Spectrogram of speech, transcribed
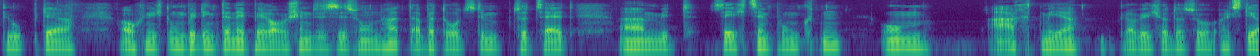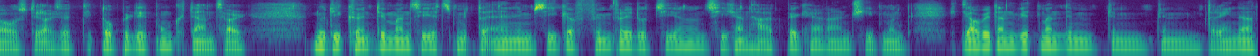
Club, der auch nicht unbedingt eine berauschende Saison hat, aber trotzdem zurzeit äh, mit 16 Punkten um acht mehr, glaube ich, oder so, als die Austria, also die doppelte Punkteanzahl. Nur die könnte man sie jetzt mit einem Sieg auf fünf reduzieren und sich an Hartberg heranschieben. Und ich glaube, dann wird man dem, dem, dem Trainer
